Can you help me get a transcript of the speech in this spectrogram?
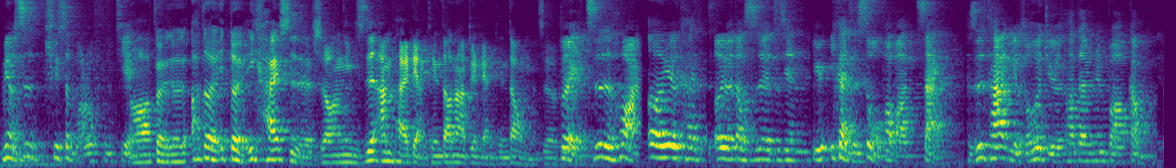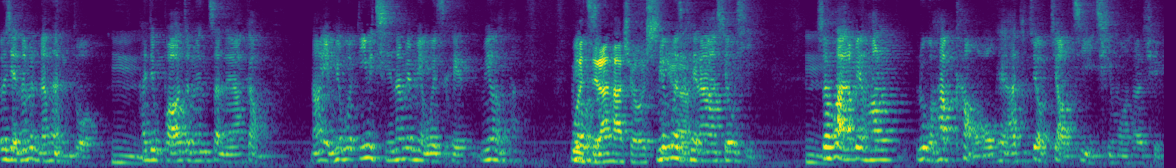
没有，是去圣保罗附近。哦，对对对，啊对对，一开始的时候你是安排两天到那边，两天到我们这边。对，只是后来二月开始，二月到四月之间，因为一开始是我爸爸在，可是他有时候会觉得他在那边不知道干嘛，而且那边人很多，嗯，他就不知道这边站着要干嘛，然后也没有位，因为其实那边没有位置可以，没有位置让他休息，没有位置可以让他休息，所以后来那边他如果他看我 OK，他就叫叫我自己骑摩托车去。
